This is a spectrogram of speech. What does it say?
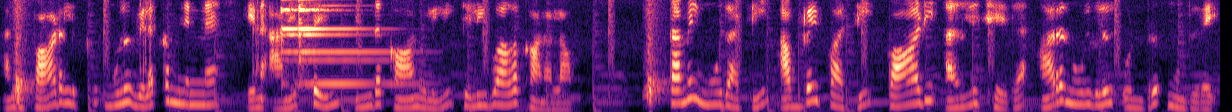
அந்த பாடலுக்கு முழு விளக்கம் என்ன? என அனைத்தையும் இந்த காணொளியில் தெளிவாக காணலாம். தமிழ் மூதாட்டி அவ்வை பாட்டி பாடி அருளி செய்த அறநூல்களில் ஒன்று மூதுரை.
